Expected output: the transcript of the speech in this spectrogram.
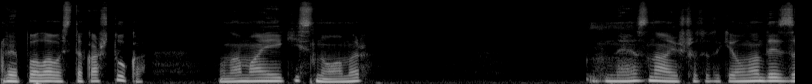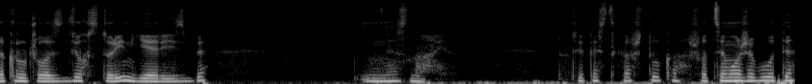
випала ось така штука. Вона має якийсь номер. Не знаю, що це таке. Вона десь закручувалась з двох сторін, є різьби. Не знаю. Тут якась така штука. Що це може бути?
